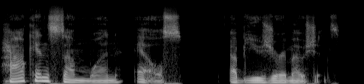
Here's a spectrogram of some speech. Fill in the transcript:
How can someone else abuse your emotions?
